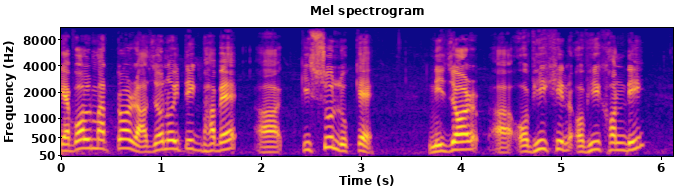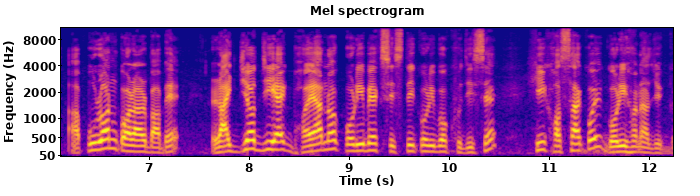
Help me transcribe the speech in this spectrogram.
কেৱল মাত্ৰ ৰাজনৈতিকভাৱে আহ, কিছু লোকে নিজৰ আহ, অভিসীন অভিসন্ধি পূৰণ কৰাৰ বাবে ৰাজ্যত যি এক ভয়ানক পৰিৱেশ সৃষ্টি কৰিব খুজিছে সি সঁচাকৈ গৰিহণাযোগ্য।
